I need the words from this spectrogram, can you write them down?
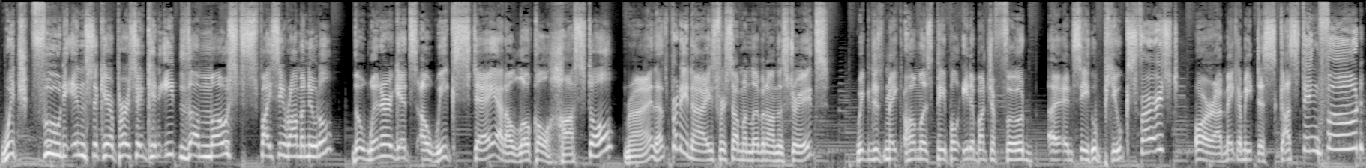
Which food insecure person can eat the most spicy ramen noodle? The winner gets a week's stay at a local hostel, right? That's pretty nice for someone living on the streets. We could just make homeless people eat a bunch of food uh, and see who pukes first, or uh, make them eat disgusting food.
